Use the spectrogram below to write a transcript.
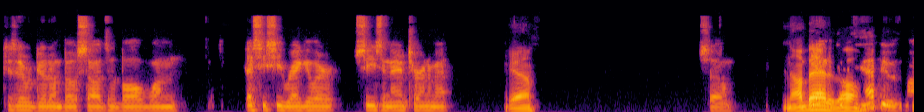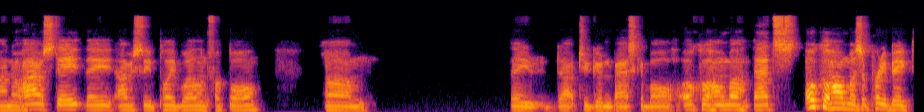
because they were good on both sides of the ball. One SEC regular season and tournament. Yeah, So not bad Yeah, at all. Happy with mine. Ohio State, they obviously played well in football. Um, they not too good in basketball. Oklahoma, that's Oklahoma's a pretty big.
